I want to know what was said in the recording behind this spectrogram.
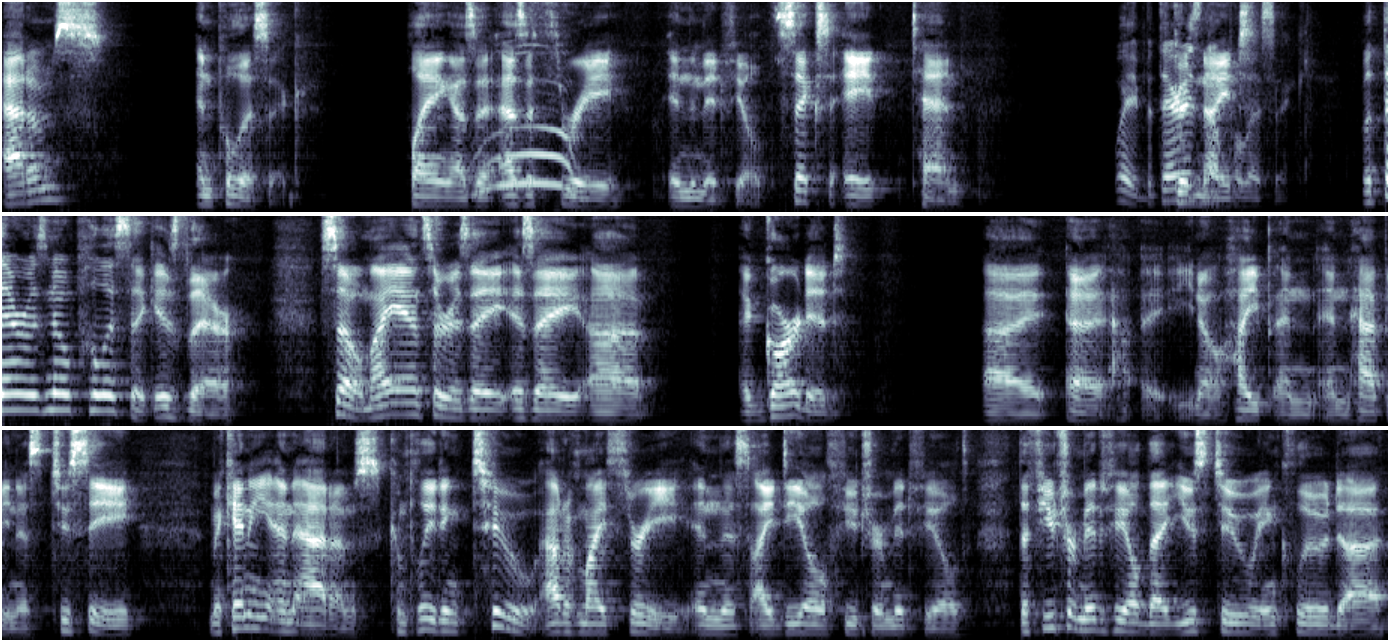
Adams, and Pulisic playing as a as a three in the midfield. Six, eight, ten. Wait, but there is Good no night. Pulisic. But there is no Pulisic, is there? So my answer is a is a uh, a guarded, uh, uh, you know, hype and and happiness to see McKennie and Adams completing two out of my three in this ideal future midfield. The future midfield that used to include, uh,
